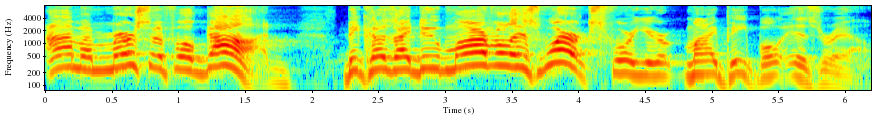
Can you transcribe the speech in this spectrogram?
I'm a merciful God because I do marvelous works for your, my people Israel.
